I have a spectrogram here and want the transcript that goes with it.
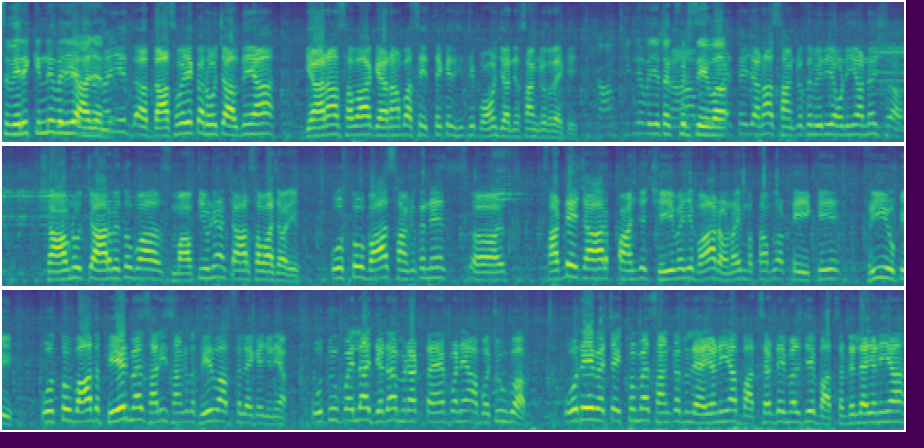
ਸਵੇਰੇ ਕਿੰਨੇ ਵਜੇ ਆ ਜਾਂਦੇ ਜੀ 10 ਵਜੇ ਘਰੋਂ ਚੱਲਦੇ ਆ 11 ਸਵਾ 11 ਬਸ ਇੱਥੇ ਕਿਤੇ ਇੱਥੇ ਪਹੁੰਚ ਜਾਂਦੇ ਸੰਗਤ ਲੈ ਕੇ। ਸ਼ਾਮ ਕਿੰਨੇ ਵਜੇ ਤੱਕ ਫਿਰ ਨੂੰ ਸੇਵਾ ਇੱਥੇ ਜਾਣਾ ਸੰਗਤ ਮੇਰੀ ਆਉਣੀ ਆ ਉਹਨੇ ਸ਼ਾ- ਸ਼ਾਮ ਨੂੰ 4 ਵਜੇ ਤੋਂ ਬਾਅਦ ਸਮਾਪਤੀ ਹੋਣੀ ਆ 4 ਸਵਾ 4 ਵਜੇ। ਉਸ ਤੋਂ ਬਾਅਦ ਸੰਗਤ ਨੇ 4:30 5 6 ਵਜੇ ਬਾਹਰ ਆਉਣਾ ਸੀ ਮੱਥਾ ਮੁੱਥਾ ਟੇਕ ਕੇ ਫ੍ਰੀ ਹੋ ਕੇ। ਉਸ ਤੋਂ ਬਾਅਦ ਫੇਰ ਮੈਂ ਸਾਰੀ ਸੰਗਤ ਫੇਰ ਵਾਪਸ ਲੈ ਕੇ ਜਾਣੀ ਆ। ਉਸ ਤੋਂ ਪਹਿਲਾਂ ਜਿਹੜਾ ਮੇਰਾ ਟਾਈਮ ਬਣਿਆ ਬਚੂਗਾ ਉਹਦੇ ਵਿੱਚ ਇੱਥੋਂ ਮੈਂ ਸੰਗਤ ਲੈ ਜਾਣੀ ਆ ਬੱਸ ਅੱਡੇ ਮਿਲ ਜੇ ਬੱਸ ਅੱਡੇ ਲੈ ਜਾਣੀ ਆ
